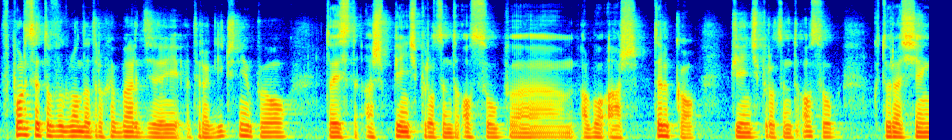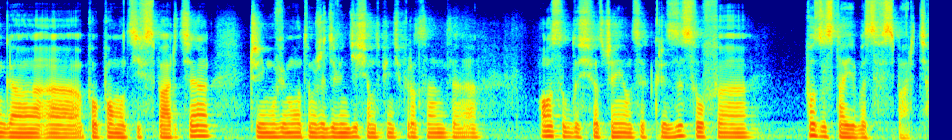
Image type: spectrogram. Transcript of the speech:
W Polsce to wygląda trochę bardziej tragicznie, bo to jest aż 5% osób, albo aż tylko 5% osób, która sięga po pomoc i wsparcie czyli mówimy o tym, że 95% e, osób doświadczających kryzysów e, pozostaje bez wsparcia.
